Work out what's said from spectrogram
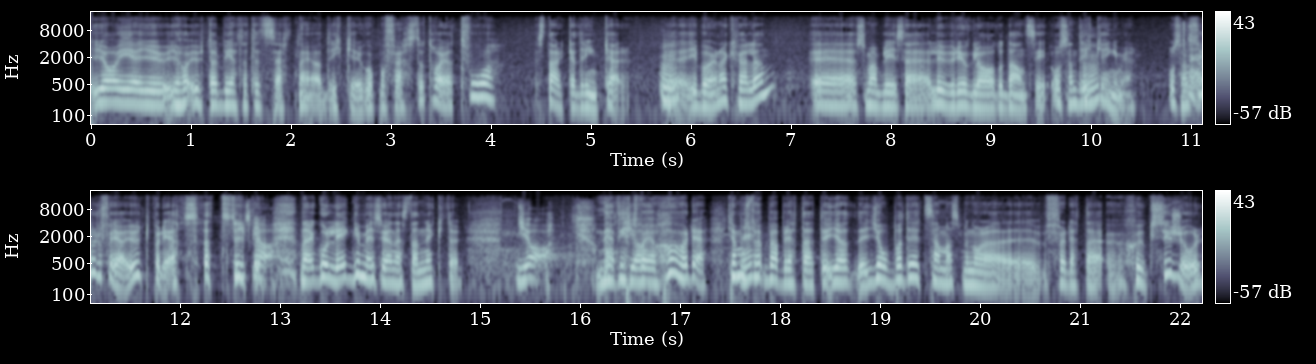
Jag, är ju, jag har utarbetat ett sätt när jag dricker och går på fest. Då tar jag två starka drinkar mm. eh, i början av kvällen eh, så man blir så lurig och glad och dansig och sen dricker mm. jag inget mer. Och sen Nej. surfar jag ut på det. Så att typ ja. När jag går och lägger mig så är jag nästan nykter. Ja. Men och vet jag... vad jag hörde? Jag måste Nej. bara berätta att jag jobbade tillsammans med några eh, för detta sjuksyrror.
